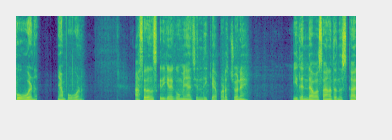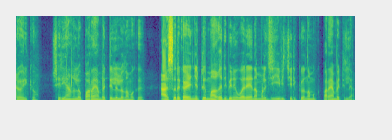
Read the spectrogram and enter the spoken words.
പോവാണ്. ഞാൻ പോവാണ്. അസർ നിസ്കരിക്കാനൊക്കെ മുമ്പ് ഞാൻ ചിന്തിക്കുക പടച്ചോനെ ഇതെന്റെ അവസാനത്തെ നിസ്കാരമായിരിക്കുമോ ശരിയാണല്ലോ പറയാൻ പറ്റില്ലല്ലോ നമുക്ക്. അസർ കഴിഞ്ഞിട്ട് മകരിബിന് വരെ നമ്മൾ ജീവിച്ചിരിക്കുമോ നമുക്ക് പറയാൻ പറ്റില്ല.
